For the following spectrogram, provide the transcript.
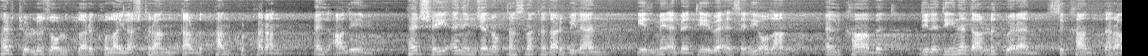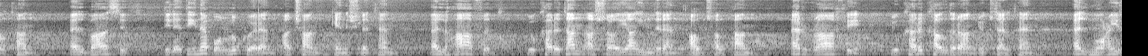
her türlü zorlukları kolaylaştıran, darlıktan kurtaran, El-Alim, her şeyi en ince noktasına kadar bilen, ilmi ebedi ve ezeli olan, El-Kabid, dilediğine darlık veren, sıkan, daraltan, El-Basit, dilediğine bolluk veren, açan, genişleten, El-Hafid, yukarıdan aşağıya indiren, alçaltan, Er-Rafi, yukarı kaldıran, yükselten, El-Muiz,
